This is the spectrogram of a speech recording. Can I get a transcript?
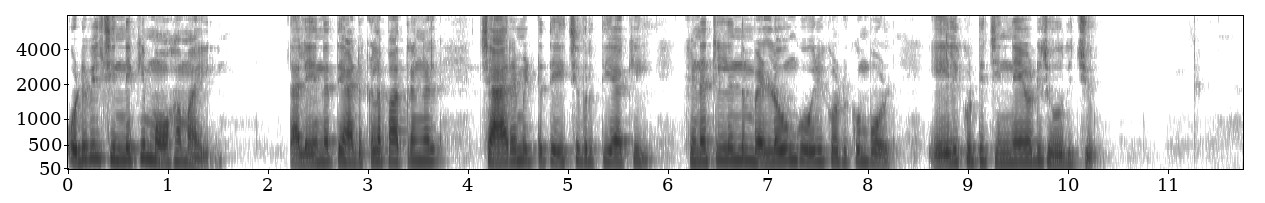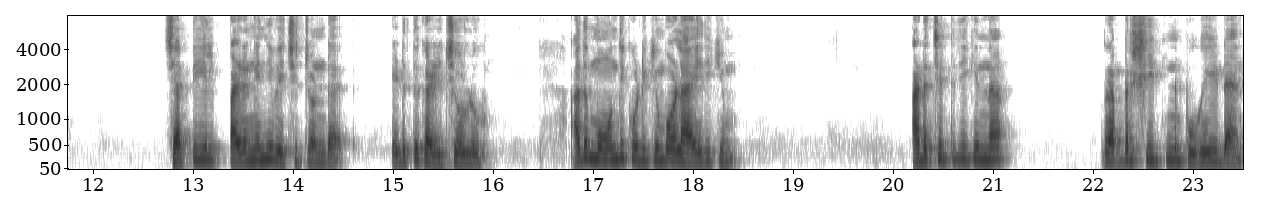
ഒടുവിൽ ചിന്നയ്ക്കും മോഹമായി. തലേന്നത്തെ അടുക്കള പാത്രങ്ങൾ ചാരമിട്ട് തേച്ച് വൃത്തിയാക്കി കിണറ്റിൽ നിന്നും വെള്ളവും കോരി കൊടുക്കുമ്പോൾ ഏലിക്കുട്ടി ചിന്നയോട് ചോദിച്ചു ചട്ടിയിൽ പഴങ്ങഞ്ഞി വെച്ചിട്ടുണ്ട്. എടുത്തു കഴിച്ചോളൂ. അത് മോന്തി കുടിക്കുമ്പോളായിരിക്കും. അടച്ചിട്ടിരിക്കുന്ന റബ്ബർ ഷീറ്റിന് പുകയിടാൻ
